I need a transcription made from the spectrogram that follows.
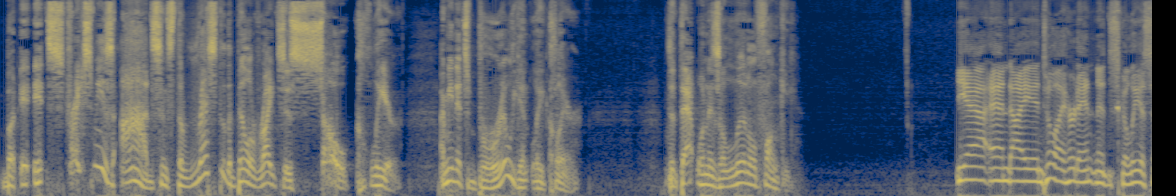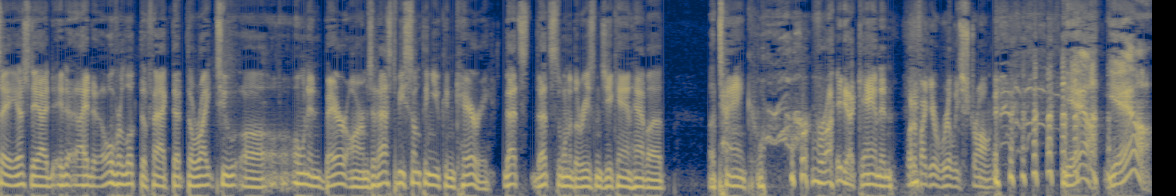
but it, it strikes me as odd since the rest of the Bill of Rights is so clear. I mean, it's brilliantly clear that that one is a little funky. Yeah, and I until I heard Antonin Scalia say yesterday, I'd, I'd overlooked the fact that the right to uh, own and bear arms it has to be something you can carry. That's that's one of the reasons you can't have a a tank or ride a cannon. What if I get really strong? yeah, yeah.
